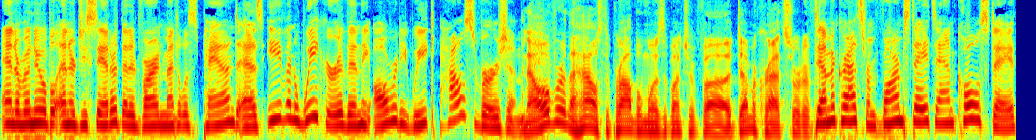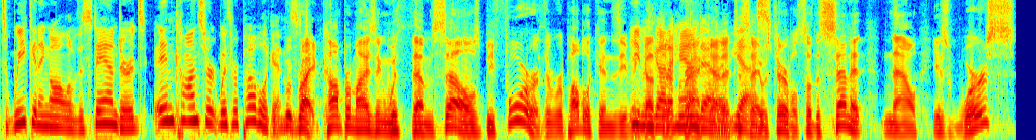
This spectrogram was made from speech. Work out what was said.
and a renewable energy standard that environmentalists panned as even weaker than the already weak House version. Now, over in the House, the problem was a bunch of uh, Democrats sort of. Democrats from farm states and coal states weakening all of the standards in concert with Republicans. Right, compromising with themselves before the Republicans even, Even got their a crack at at it, it, to say it was terrible. So the Senate now is worse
